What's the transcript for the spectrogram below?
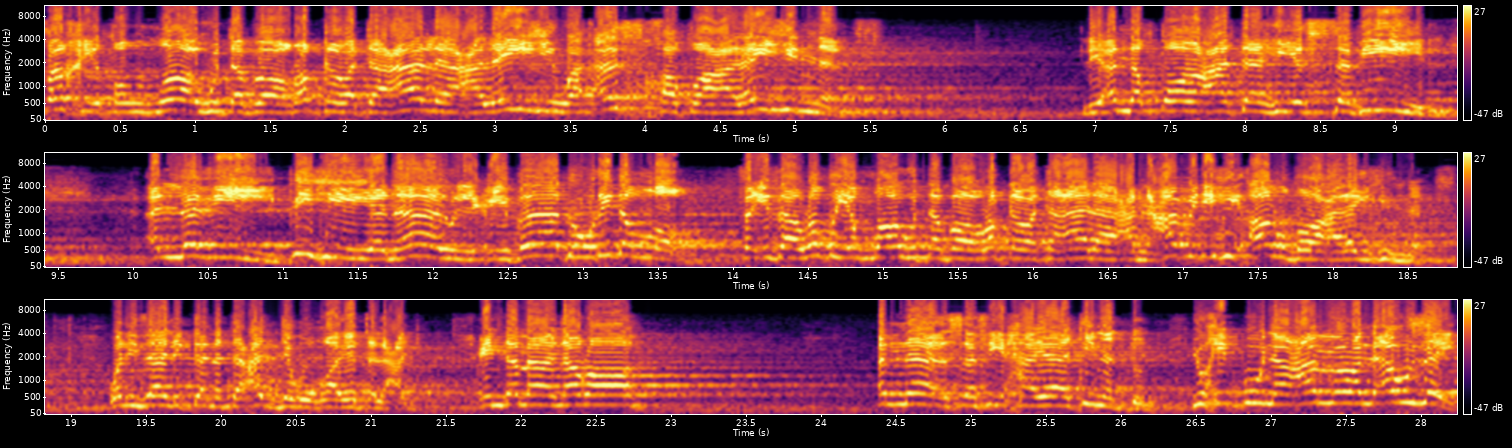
سخط الله تبارك وتعالى عليه وأسخط عليه الناس. لأن الطاعة هي السبيل. الذي به ينال العباد رضا الله. فإذا رضي الله تبارك وتعالى عن عبده أرضى عليه الناس. ولذلك نتعجب غاية العجب. عندما نرى الناس في حياتنا الدنيا يحبون عمرا أو زيد.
